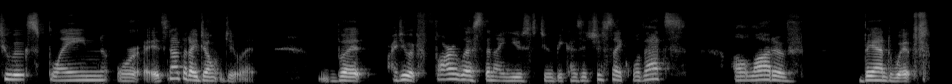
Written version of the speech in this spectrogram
to explain, or it's not that I don't do it, but I do it far less than I used to because it's just like, well, that's a lot of bandwidth.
